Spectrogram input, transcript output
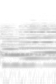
Música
